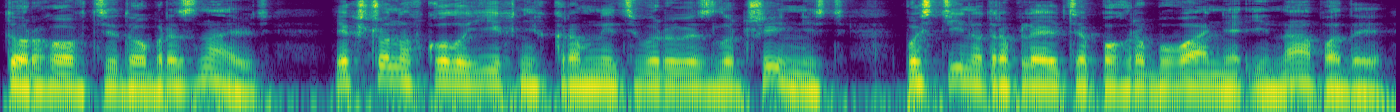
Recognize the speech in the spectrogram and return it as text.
Торговці добре знають, якщо навколо їхніх крамниць вирує злочинність, постійно трапляються пограбування і напади,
